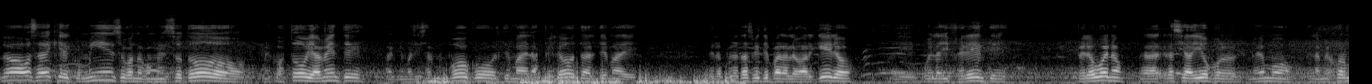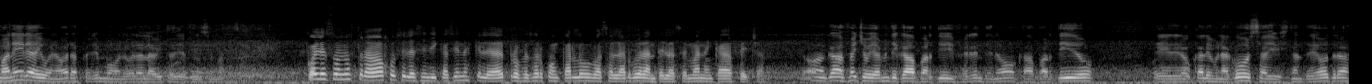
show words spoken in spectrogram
No, vos sabés que al comienzo, cuando comenzó todo, me costó obviamente aclimatizarme un poco, el tema de las pelotas, el tema de, los pelotazos ¿viste? para los arqueros, eh, vuela diferente. Pero bueno, gracias a Dios por, nos vemos de la mejor manera y bueno, ahora esperemos lograr la victoria el fin de semana. ¿Cuáles son los trabajos y las indicaciones que le da el profesor Juan Carlos Basalar durante la semana en cada fecha? No, en cada fecha obviamente cada partido es diferente, ¿no? Cada partido eh, de local es una cosa y visitante de otra,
